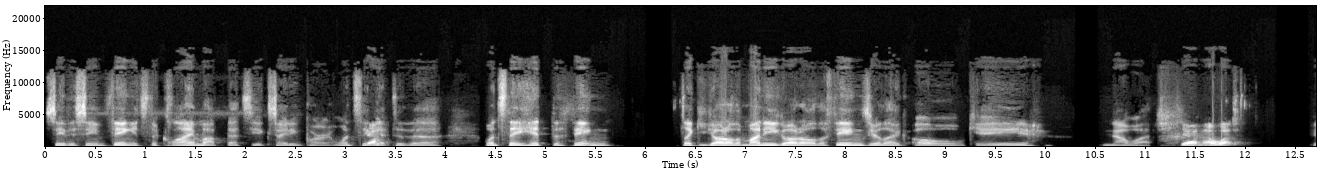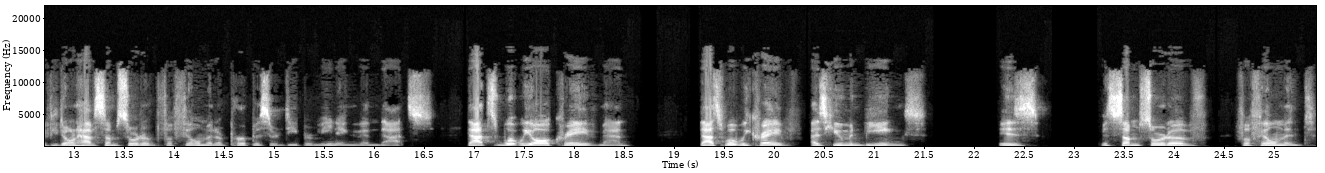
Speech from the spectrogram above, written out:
say the same thing it's the climb up that's the exciting part once they yeah. get to the once they hit the thing it's like you got all the money, you got all the things. You're like, oh, okay, now what? Yeah, now what? If you don't have some sort of fulfillment or purpose or deeper meaning, then that's that's what we all crave, man. That's what we crave as human beings. Is is some sort of fulfillment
